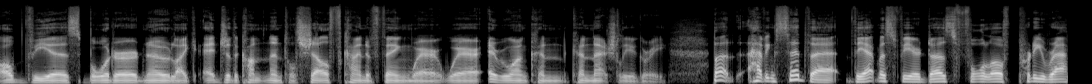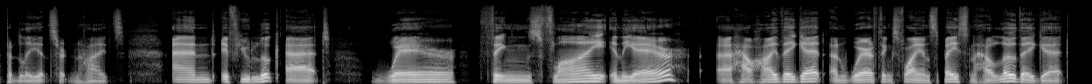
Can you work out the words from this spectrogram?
obvious border, no like edge of the continental shelf kind of thing where where everyone can can actually agree. But having said that, the atmosphere does fall off pretty rapidly at certain heights. And if you look at where things fly in the air uh, how high they get and where things fly in space and how low they get,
